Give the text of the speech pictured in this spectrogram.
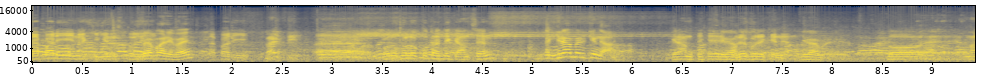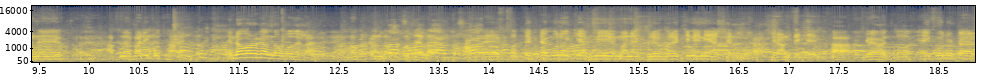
ব্যাপারী নাকি? ব্যাপারী ভাই। ব্যাপারী। গরুগুলো কোথা থেকে আনছেন? গ্রামের কিনা? গ্রাম থেকে ঘুরে ঘুরে কেনেন। গ্রামের। তো মানে আপনার বাড়ি কোথায়? নগরকান্দা উপজেলা। নগরকান্দা উপজেলা। প্রত্যেকটা গরু কি আপনি মানে ঘুরে ঘুরে কিনে নিয়ে আসেন গ্রাম থেকে? হ্যাঁ গ্রামের তো। এই গরুটার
